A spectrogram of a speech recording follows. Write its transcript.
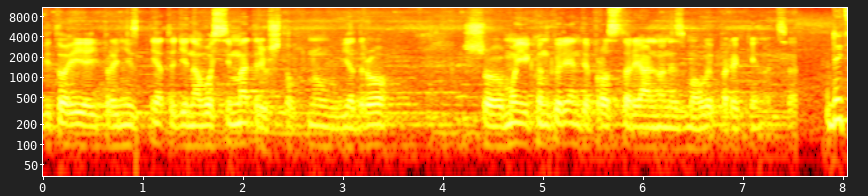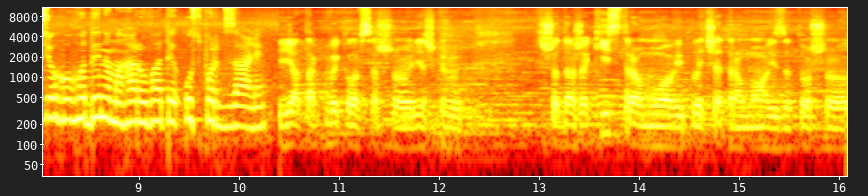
В ітогі я й приніс. Я тоді на 8 метрів штовхнув в ядро, що мої конкуренти просто реально не змогли перекинутися. До цього годинами гарувати у спортзалі. Я так виклався, що я ж кажу, що навіть кість травмував і плече травмував із-за того, що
